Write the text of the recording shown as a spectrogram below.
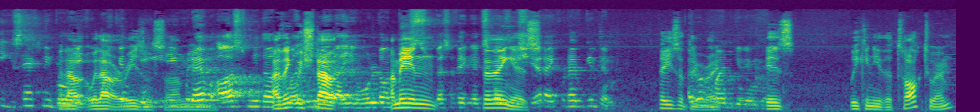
Exactly, bro. without- without a he can- reason, He, so he I could have mean, asked me the I think we should have- I I mean, specific the thing is- share. I could have given. Here's the thing, right? mind giving. him. Is we can either talk to him,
